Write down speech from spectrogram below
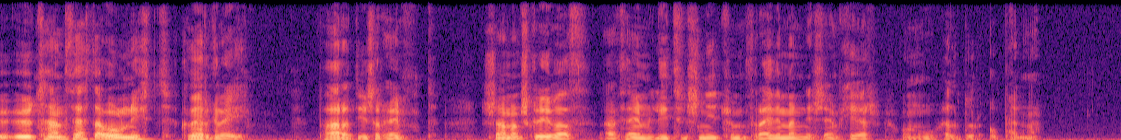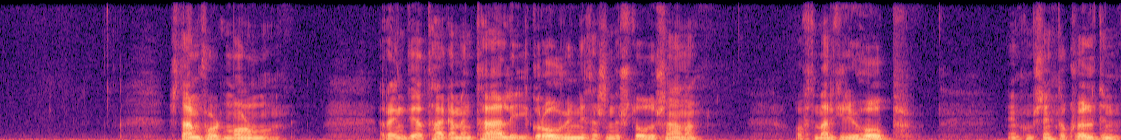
utan þetta ónýtt hver grei, paradísar heimt, samanskrifað af þeim lítilsnýtum fræðimanni sem hér og nú heldur á penna. Stanford Mormon reyndi að taka mentali í grófinni þar sem þeir stóðu saman, oft margir í hóp, engum sent á kvöldin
